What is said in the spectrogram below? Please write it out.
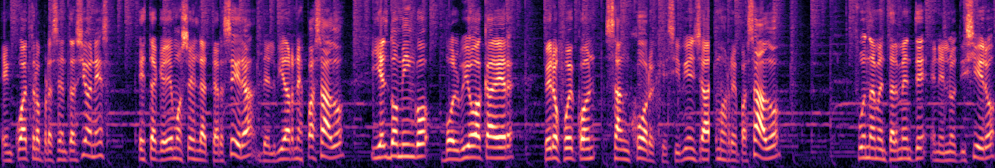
en cuatro presentaciones. Esta que vemos es la tercera del viernes pasado y el domingo volvió a caer, pero fue con San Jorge. Si bien ya hemos repasado fundamentalmente en el noticiero,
